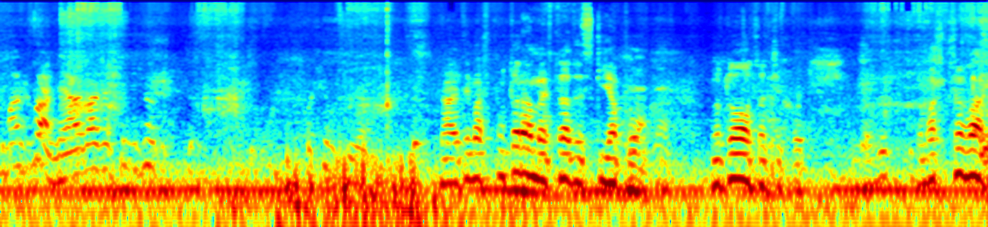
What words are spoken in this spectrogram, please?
Ty masz wagę, a waży 78 kg. No, ale ty masz półtora metra deski, ja pół. No to o co ci chodzi? To masz przewagę.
